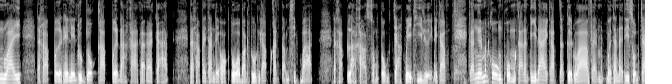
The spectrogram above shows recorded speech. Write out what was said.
นไว้นะครับเปิดให้เล่นทุกยกครับเปิดราคากับอากาศนะครับให้ท่านได้ออกตัวบางทุนครับขั้นต่ำ10 บาทนะครับราคาส่งตรงจากเวทีเลยนะครับการเงินมั่นคงผมการันตีได้ครับถ้าเกิดว่าแฟนหมัดมวยท่านใดที่สนใจ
